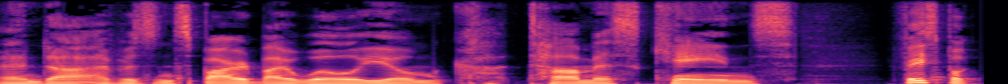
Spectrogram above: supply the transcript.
And uh, I was inspired by William Thomas Cain's Facebook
